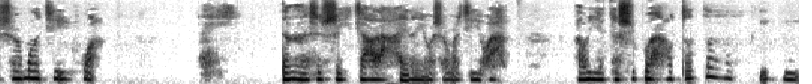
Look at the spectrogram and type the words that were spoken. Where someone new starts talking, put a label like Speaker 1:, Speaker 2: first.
Speaker 1: 什么计划？当然是睡觉啦，还能有什么计划？熬夜可是不好的呢。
